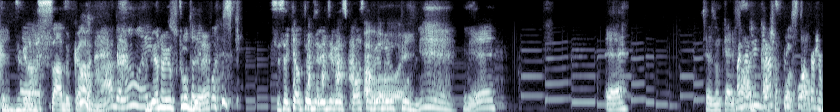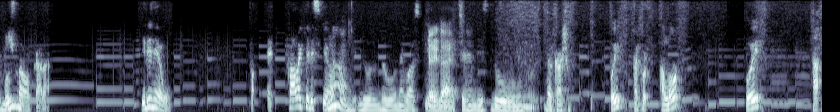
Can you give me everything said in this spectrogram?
que desgraçado, é... cara. Não, nada não, aí. Vê no YouTube, né? Que... Se você quer o teu direito de resposta, vê no YouTube. É. É. Vocês não querem Mas falar a de gente já caixa explicou postal a caixa comigo? postal, cara. Irineu, é, fala aquele esquema Não. do, do negócio que, Verdade. que a gente disse do, da caixa. Oi? Tá cor... Alô? Oi? Ah. Tá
